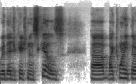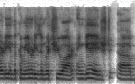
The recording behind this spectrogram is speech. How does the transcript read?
with education and skills uh, by 2030 in the communities in which you are engaged. Uh,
